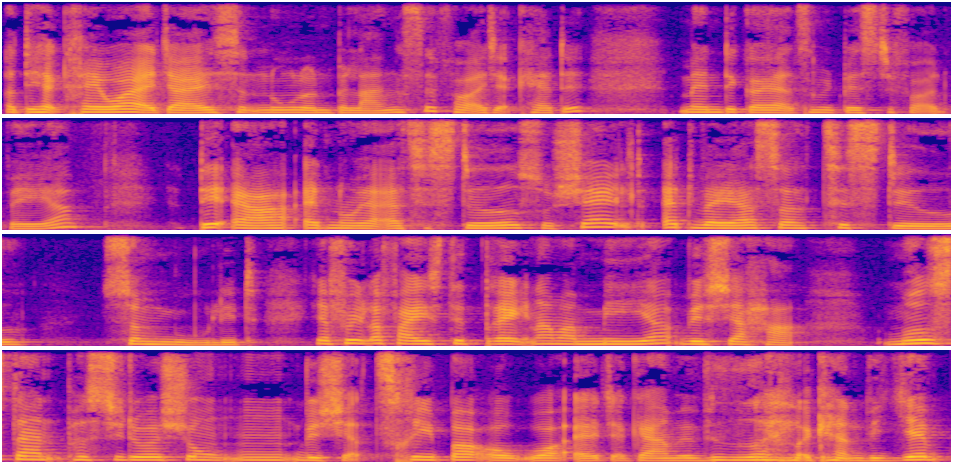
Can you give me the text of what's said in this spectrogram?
Og det her kræver, at jeg er i sådan nogenlunde balance for, at jeg kan det, men det gør jeg altså mit bedste for at være. Det er, at når jeg er til stede socialt, at være så til stede som muligt. Jeg føler faktisk, det dræner mig mere, hvis jeg har modstand på situationen, hvis jeg tripper over, at jeg gerne vil videre eller gerne vil hjem.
